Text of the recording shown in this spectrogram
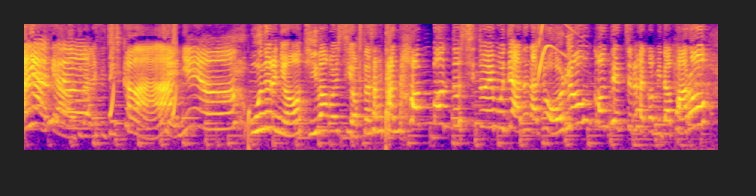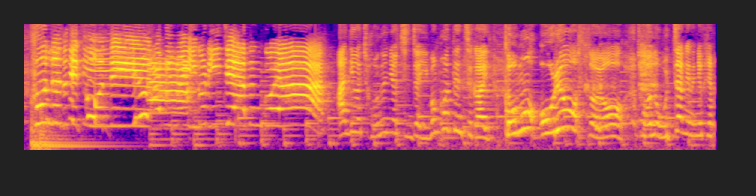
안녕하세요. 디바걸스 제시카와 제니예요. 오늘은요 디바걸스 역사상 단 한 번도 시도해보지 않은 아주 어려운 컨텐츠를 할 겁니다. 바로 아니요 저는요 진짜 이번 컨텐츠가 너무 어려웠어요. 저는 옷장에는요 그냥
